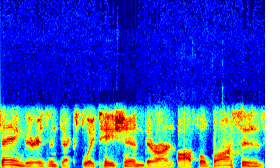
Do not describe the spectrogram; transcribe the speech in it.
saying there isn't exploitation, there aren't awful bosses,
